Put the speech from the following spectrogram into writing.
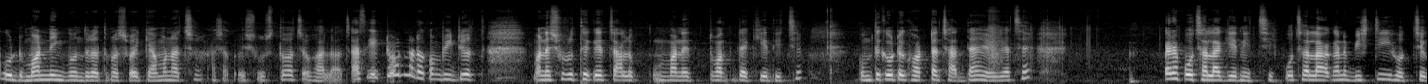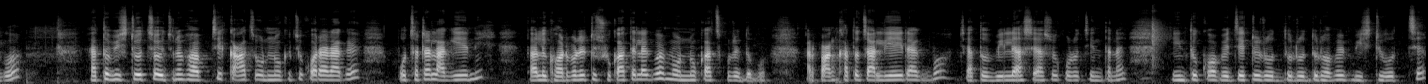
Good morning বন্ধুরা। তোমরা সবাই কেমন আছো? আশা করি সুস্থ আছো, ভালো আছো। আজকে একটু অন্যরকম ভিডিও মানে শুরু থেকে চালু মানে তোমাদের দেখিয়ে দিচ্ছি। ঘুম থেকে উঠে ঘরটা ছাদ দেওয়া হয়ে গেছে। এটা পোছা লাগিয়ে নিচ্ছি। পোছা লাগানো বৃষ্টি হচ্ছে গো। এত বৃষ্টি হচ্ছে, ওই জন্য ভাবছি কাজ অন্য কিছু করার আগে পোছাটা লাগিয়ে নিই। তাহলে ঘর বাড়ি একটু শুকাতে লাগবে, আমি অন্য কাজ করে দেবো। আর পাংখা তো চালিয়েই রাখব। যত বিলে আসে আসুক, কোনো চিন্তা নাই। কিন্তু কবে যে একটু রোদ্দুর রোদ্দুর হবে, বৃষ্টি হচ্ছে।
